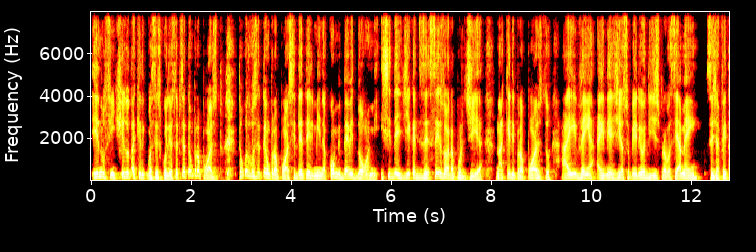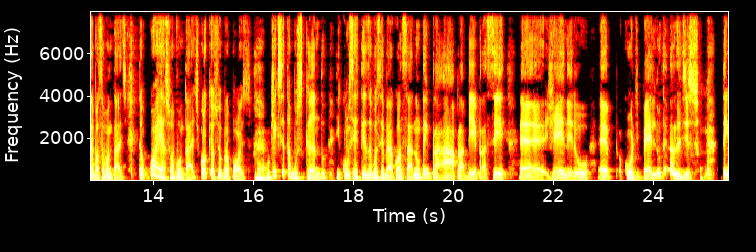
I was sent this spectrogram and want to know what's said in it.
ir no sentido daquilo que você escolheu? Você precisa ter um propósito. Então quando você tem um propósito, se determina, come, bebe e dorme e se dedica 16 horas por dia naquele propósito, aí vem a, energia superior e diz para você amém. Seja feita a vossa vontade. Então qual é a sua vontade? Qual que é o seu propósito? O que, que você está buscando? E com certeza você vai alcançar. Não tem para A, para B, para C, é, gênero, é, cor de pele, não tem nada disso. Tem,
